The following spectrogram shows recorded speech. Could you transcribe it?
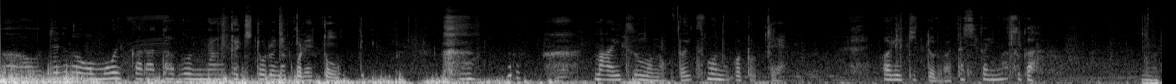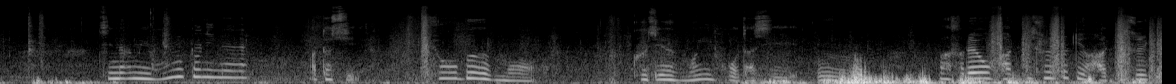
まあ腕が重いから多分なんか来とるなこれと思って。まあいつものこといつものことって割り切っとる私がいますが、ちなみに本当にね私勝負運もくじ運もいい方だし、うん、まあそれを発揮する時は発揮するけど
